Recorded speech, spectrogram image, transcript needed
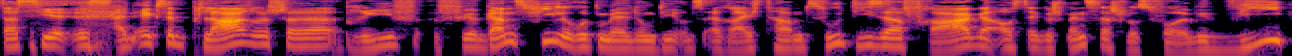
das hier ist ein exemplarischer Brief für ganz viele Rückmeldungen, die uns erreicht haben zu dieser Frage aus der Gespensterschlussfolge. Wie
